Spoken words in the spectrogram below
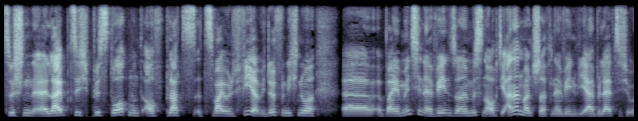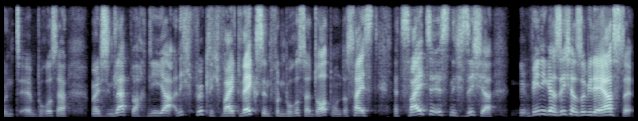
zwischen äh, Leipzig bis Dortmund auf Platz 2 und 4. Wir dürfen nicht nur äh, Bayern München erwähnen, sondern müssen auch die anderen Mannschaften erwähnen, wie RB Leipzig und äh, Borussia Mönchengladbach, die ja nicht wirklich weit weg sind von Borussia Dortmund. Das heißt, der zweite ist nicht sicher weniger sicher, so wie der erste.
